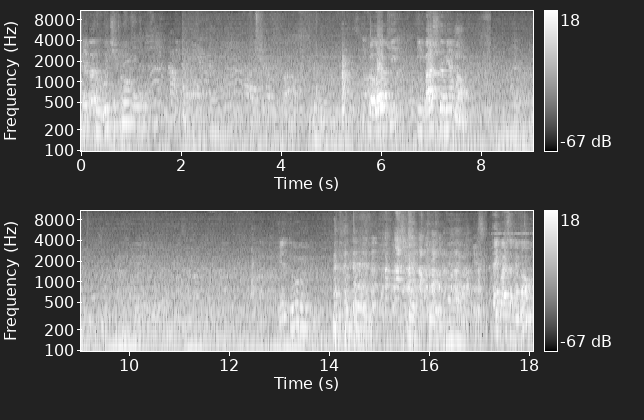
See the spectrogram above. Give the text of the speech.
E agora o último. E coloque embaixo da minha mão. Getúlio. Tá embaixo da minha mão?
